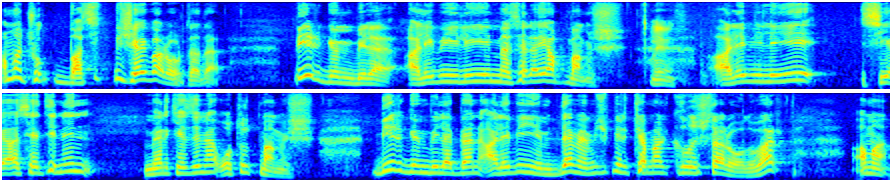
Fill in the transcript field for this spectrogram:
Ama çok basit bir şey var ortada. Bir gün bile Aleviliği mesele yapmamış. evet. Aleviliği siyasetinin merkezine oturtmamış. Bir gün bile ben Aleviyim dememiş bir Kemal Kılıçdaroğlu var. Ama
